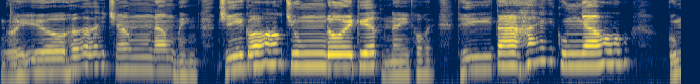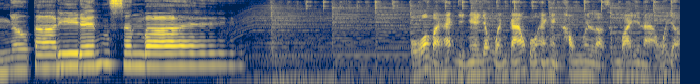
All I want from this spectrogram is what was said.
Người yêu hỡi trăm năm mình chỉ có chung đôi kiếp này thôi. Thì ta hãy cùng nhau cùng nhau ta đi đến sân bay. Ủa bài hát gì nghe giống quảng cáo của hãng hàng không hay là sân bay nào quá vậy?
